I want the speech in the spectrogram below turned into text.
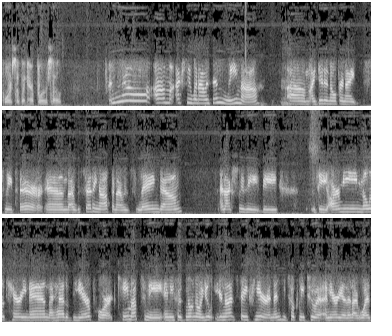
force of an airport or so. No, um, actually, when I was in Lima, um, I did an overnight sleep there, and I was setting up and I was laying down, and actually the the the army military man, the head of the airport, came up to me and he says, "No, no, you you're not safe here." And then he took me to a, an area that I was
